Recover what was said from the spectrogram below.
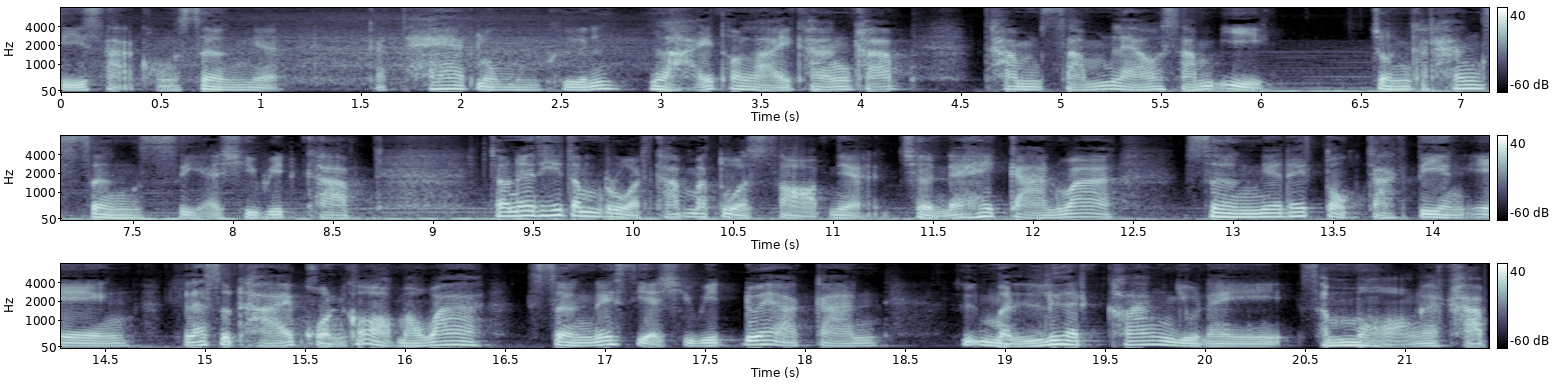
ศีรษะของเซิงเนี่ยกระแทกลงบนพื้นหลายต่อหลายครั้งครับทำซ้ำแล้วซ้ำอีก จนกระทั่งเซิงเสียชีวิตครับ เจ้าหน้าที่ตำรวจครับมาตรวจสอบเนี่ยเฉินได้ให้การว่าเซิงเนี่ยได้ตกจากเตียงเอง และสุดท้ายผลก็ออกมาว่าเซิงได้เสียชีวิตด้วยอาการ เหมือนเลือดคลั่งอยู่ในสมองนะครับ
